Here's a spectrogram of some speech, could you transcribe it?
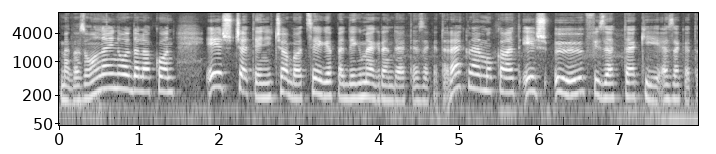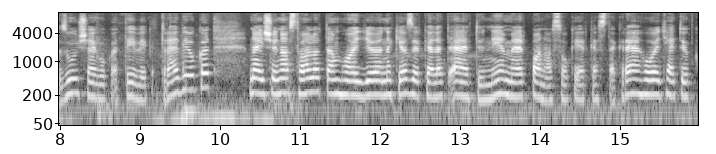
meg az online oldalakon, és Csetényi Csaba cége pedig megrendelte ezeket a reklámokat, és ő fizette ki ezeket az újságokat, tévéket, rádiókat. Na és én azt hallottam, hogy neki azért kellett eltűnnie, mert panaszok érkeztek rá, hogy hát ők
